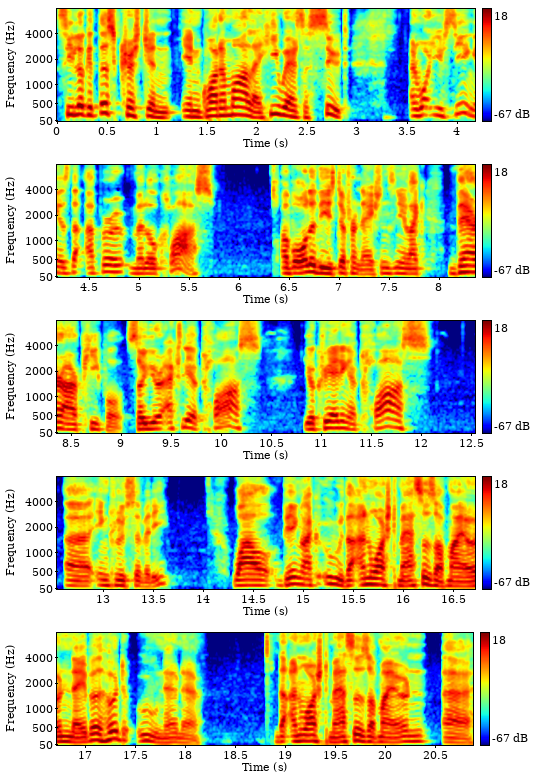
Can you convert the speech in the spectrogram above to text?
See, look at this Christian in Guatemala, he wears a suit. And what you're seeing is the upper middle class of all of these different nations. And you're like, there are people. So you're actually a class, you're creating a class uh, inclusivity while being like, ooh, the unwashed masses of my own neighborhood. Ooh, no, no. The unwashed masses of my own uh,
